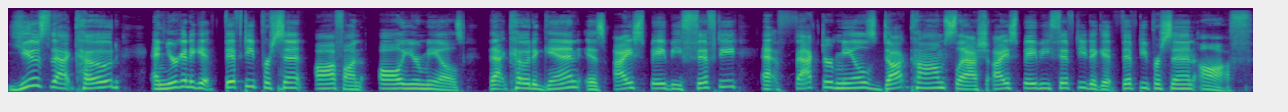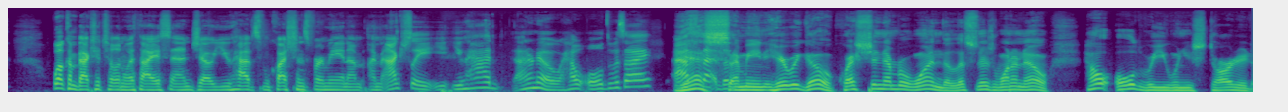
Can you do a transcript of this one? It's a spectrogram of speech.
Use that code and you're going to get 50% off on all your meals. That code again is icebaby50 at factormeals.com slash icebaby50 to get 50% off. Welcome back to Chilling with Ice. And Joe, you have some questions for me. And I'm, I'm actually, you, you had, I don't know, how old was I? Ask yes. that- the- I mean, here we go. Question number one. The listeners want to know how old were you when you started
